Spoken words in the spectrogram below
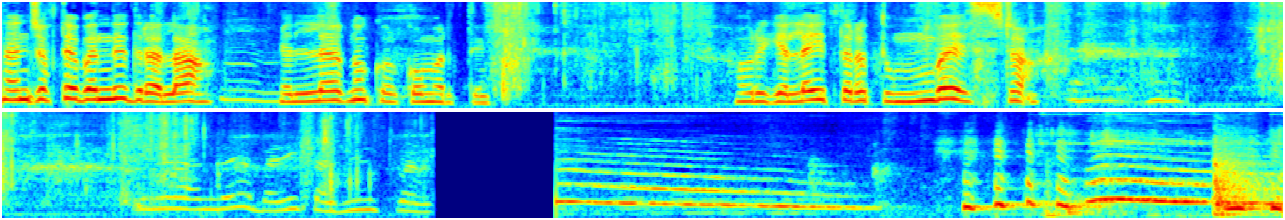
ನನ್ನ ಜೊತೆ ಬಂದಿದ್ರಲ್ಲ ಎಲ್ಲರನ್ನೂ ಕರ್ಕೊಂಬರ್ತೀನಿ. ಅವರಿಗೆಲ್ಲ ಈ ಥರ ತುಂಬ ಇಷ್ಟ. ಬರೀ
